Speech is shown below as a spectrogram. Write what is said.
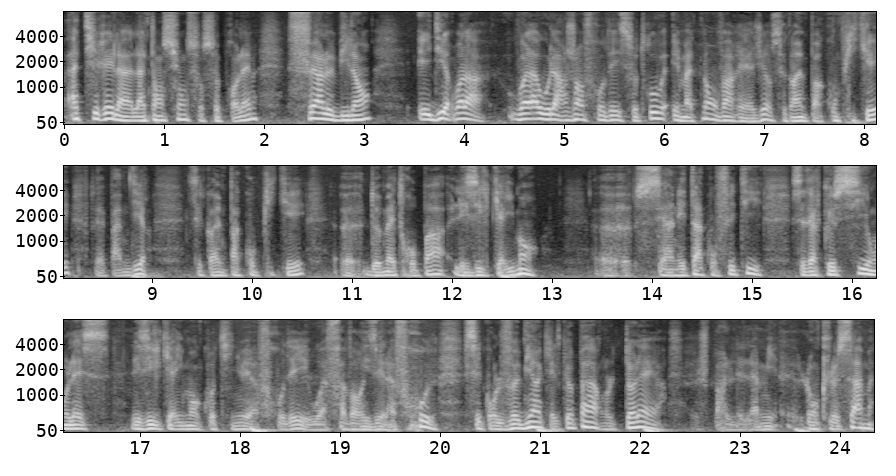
attirer la- l'attention sur ce problème, faire le bilan et dire voilà, voilà où l'argent fraudé se trouve et maintenant on va réagir. C'est quand même pas compliqué. Vous n'allez pas me dire, c'est quand même pas compliqué euh, de mettre au pas les îles Caïmans. Euh, c'est un État confetti. C'est-à-dire que si on laisse les îles Caïmans continuer à frauder ou à favoriser la fraude, c'est qu'on le veut bien quelque part, on le tolère. Je parle de l'ami- l'oncle Sam,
